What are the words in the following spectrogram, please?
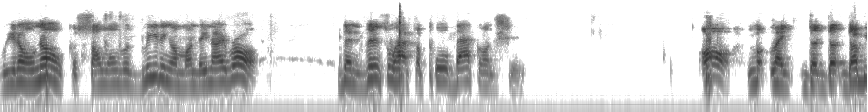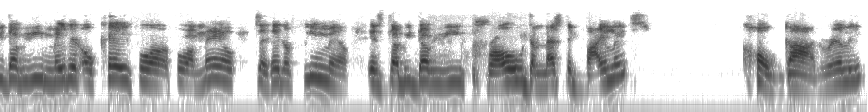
We don't know because someone was bleeding on Monday Night Raw. Then Vince will have to pull back on shit. Oh, like the, the WWE made it okay for for a male to hit a female. Is WWE pro domestic violence? Oh God, really?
